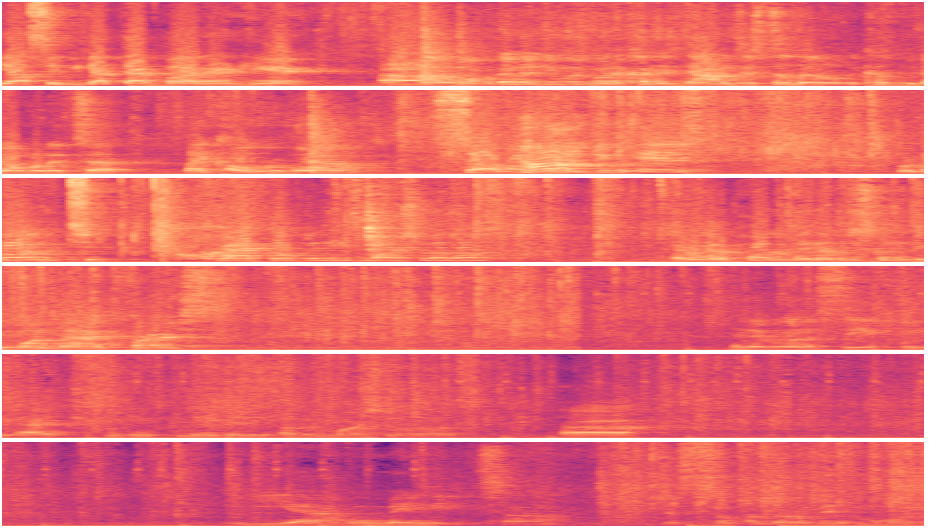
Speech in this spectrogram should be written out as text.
Y'all see we got that butter in here. Uh, what we're going to do is we're going to cut it down just a little because we don't want it to, like, overboil. So what we're going to do is we're going to crack open these marshmallows and we're going to pour them in. We're just going to do one bag first. And then we're gonna see if we add, we can need any other marshmallows. Uh, yeah, we may need some, just some, a little bit more.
